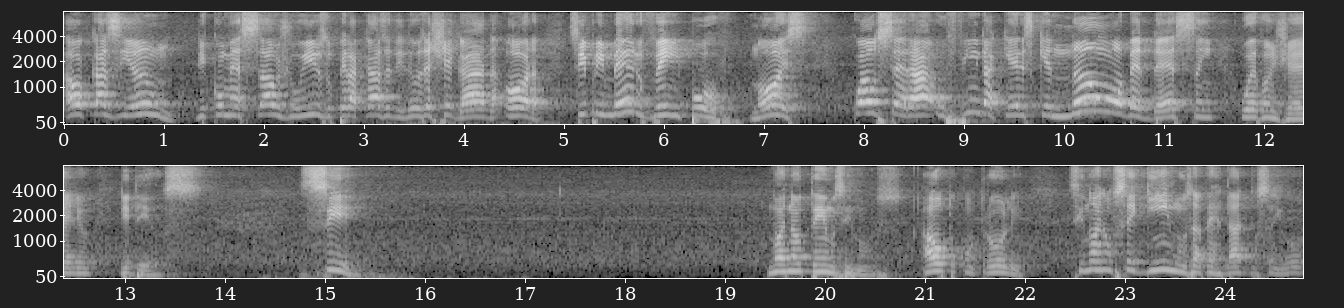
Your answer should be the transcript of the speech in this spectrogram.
a ocasião de começar o juízo pela casa de Deus é chegada. Ora, se primeiro vem por nós, qual será o fim daqueles que não obedecem o evangelho de Deus? Se Nós não temos, irmãos, autocontrole. Se nós não seguimos a verdade do Senhor,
